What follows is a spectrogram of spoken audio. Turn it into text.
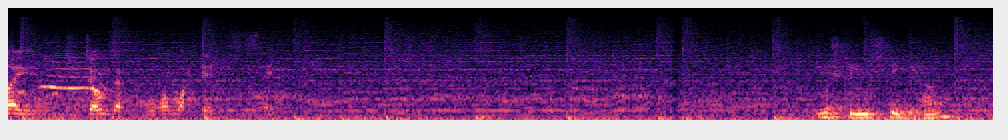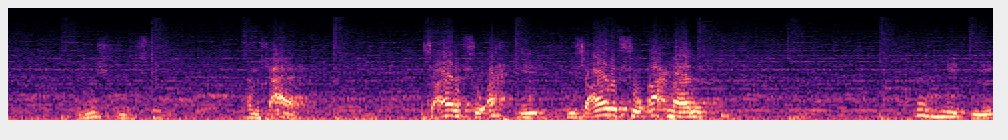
الله يتجوزك وهو وحدة زي. المشكلة مش فيي ها؟ المشكلة مش فيي. أنا مش عارف. مش عارف شو أحكي مش عارف شو أعمل. فهمتني.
